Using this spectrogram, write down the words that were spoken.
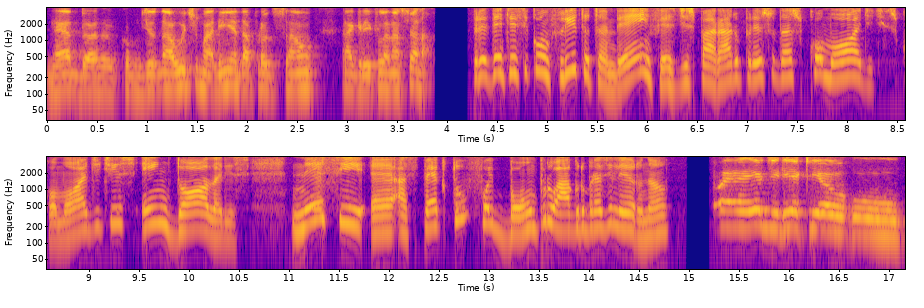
né, do, como diz na última linha da produção agrícola nacional. Presidente, esse conflito também fez disparar o preço das commodities, commodities em dólares. Nesse é, aspecto, foi bom para o agro brasileiro, não? É, eu diria que o, o,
